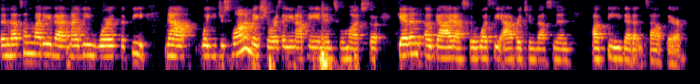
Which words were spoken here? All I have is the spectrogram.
then that's somebody that might be worth the fee. Now what you just want to make sure is that you're not paying in too much. So get an, a guide as to what's the average investment uh, fee that's out there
